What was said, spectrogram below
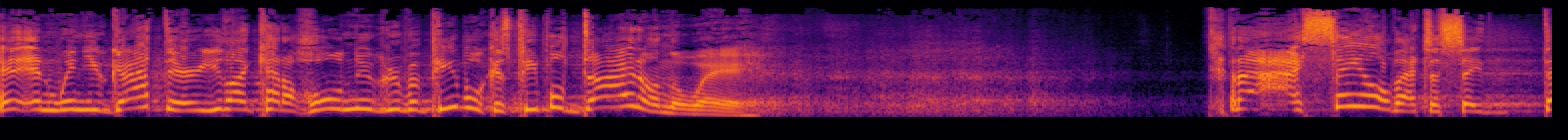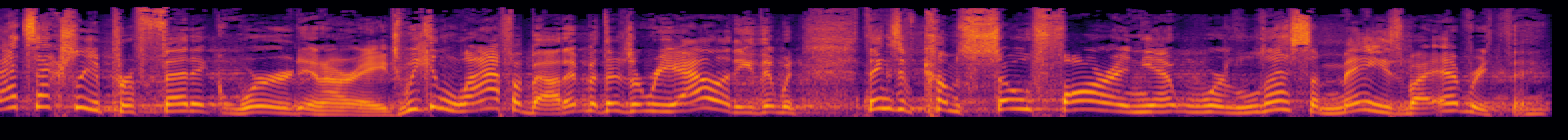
and, and when you got there, you like had a whole new group of people because people died on the way. And I say all that to say that's actually a prophetic word in our age. We can laugh about it, but there's a reality that when things have come so far and yet we're less amazed by everything.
